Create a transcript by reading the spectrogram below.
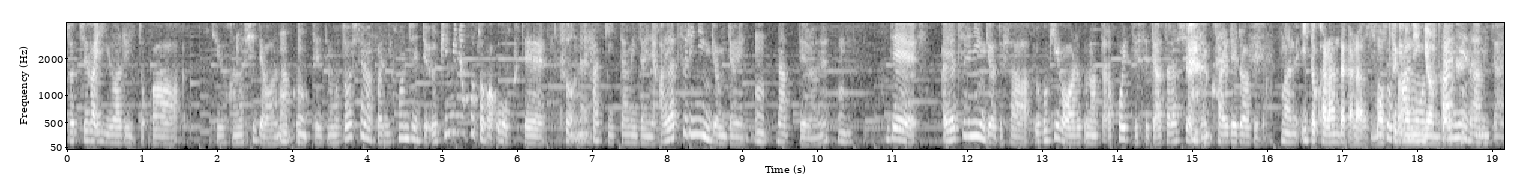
どっちがいい悪いとかっていう話ではなくって、でもどうしてもやっぱ日本人って受け身のことが多くてそうねさっき言ったみたいに操り人形みたいにうんなってるのね。うんで操り人形ってさ動きが悪くなったらポイって捨てて新しいやつに変えれるわけじゃん。まあね糸絡んだからもう次の人形みたいあもう使えねえななみたいな。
